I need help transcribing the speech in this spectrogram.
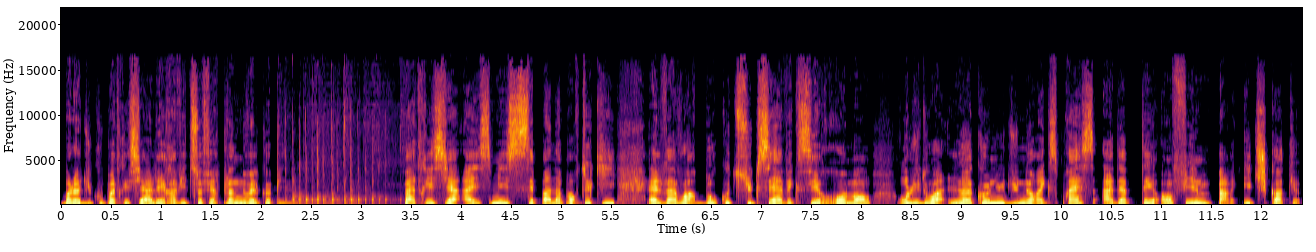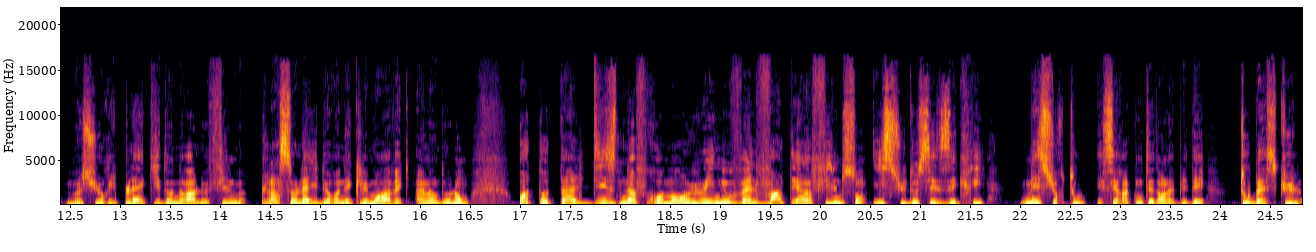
bah là, du coup, Patricia, elle est ravie de se faire plein de nouvelles copines. Patricia Highsmith, c'est pas n'importe qui. Elle va avoir beaucoup de succès avec ses romans. On lui doit L'inconnu du Nord Express, adapté en film par Hitchcock, Monsieur Ripley, qui donnera le film Plein Soleil de René Clément avec Alain Delon. Au total, 19 romans, 8 nouvelles, 21 films sont issus de ses écrits. Mais surtout, et c'est raconté dans la BD, tout bascule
